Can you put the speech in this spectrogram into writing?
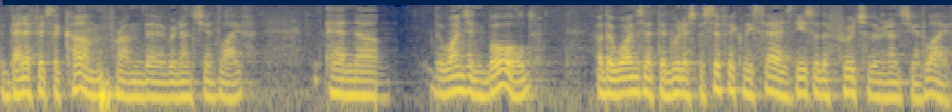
the benefits that come from the renunciant life. And uh, the ones in bold are the ones that the Buddha specifically says these are the fruits of the renunciant life.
